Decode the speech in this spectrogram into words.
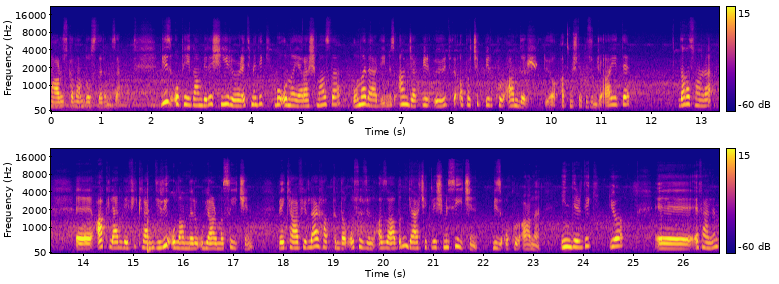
maruz kalan dostlarımıza. Biz o peygambere şiir öğretmedik. Bu ona yaraşmaz da ona verdiğimiz ancak bir öğüt ve apaçık bir Kur'an'dır diyor 69. ayette. Daha sonra e, aklen ve fikren diri olanları uyarması için ve kafirler hakkında o sözün azabın gerçekleşmesi için biz o Kur'an'ı indirdik diyor. E, efendim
